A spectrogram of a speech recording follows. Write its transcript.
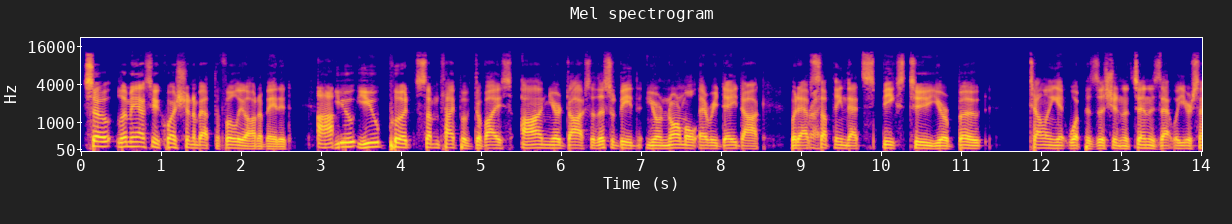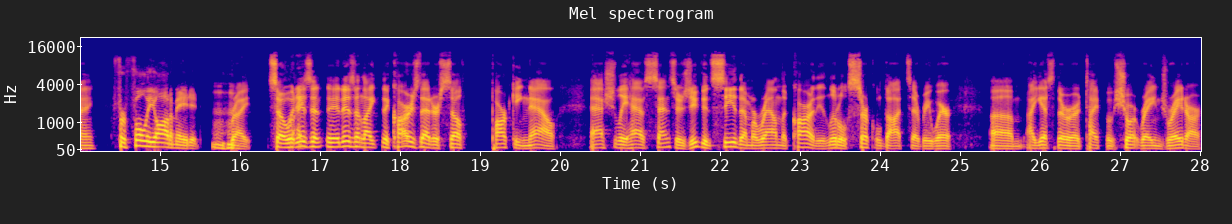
So let me ask you a question about the fully automated. Uh-huh. You you put some type of device on your dock. So this would be your normal everyday dock would have Right. something that speaks to your boat, telling it what position it's in. Is that what you're saying? For fully automated. Right. So it isn't it isn't like the cars that are self parking now actually have sensors. You could see them around the car, the little circle dots everywhere. Um, I guess they're a type of short range radar.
